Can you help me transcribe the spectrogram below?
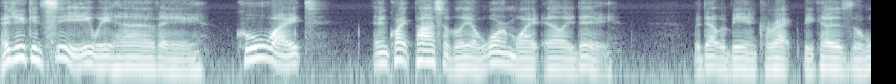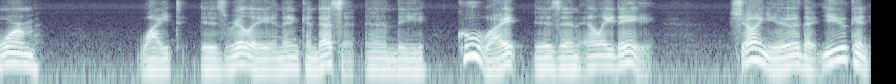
As you can see, we have a cool white and quite possibly a warm white LED, but that would be incorrect because the warm white is really an incandescent and the cool white is an LED showing you that you can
